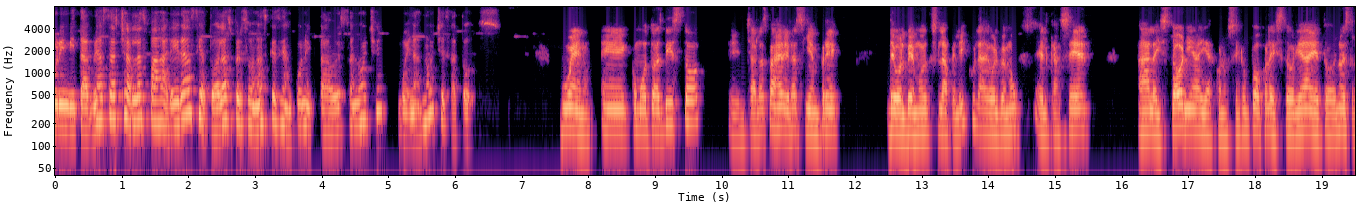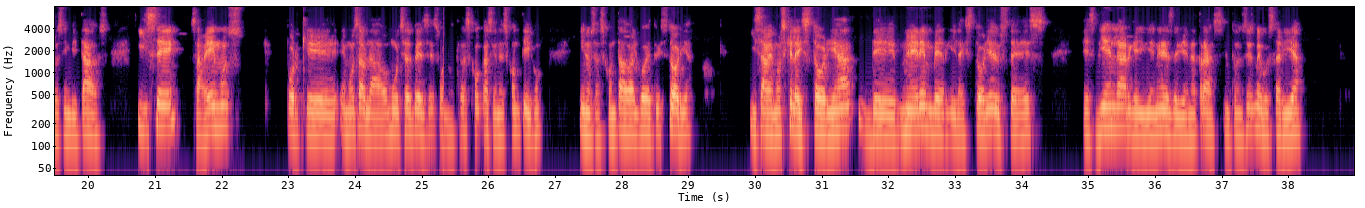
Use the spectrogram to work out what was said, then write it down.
por invitarme a estas charlas pajareras y a todas las personas que se han conectado esta noche. Buenas noches a todos. Bueno, eh, como tú has visto, en charlas pajareras siempre devolvemos la película, devolvemos el cassette a la historia y a conocer un poco la historia de todos nuestros invitados. Y sé, sabemos, porque hemos hablado muchas veces o en otras ocasiones contigo y nos has contado algo de tu historia, y sabemos que la historia de Merenberg y la historia de ustedes es bien larga y viene desde bien atrás. Entonces me gustaría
